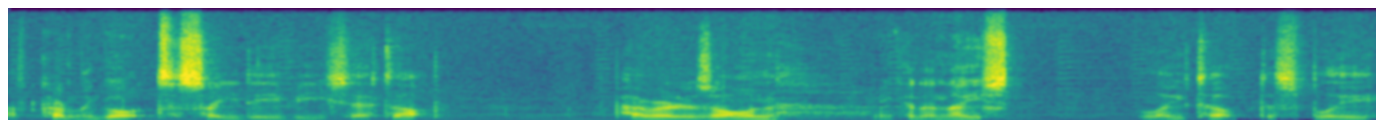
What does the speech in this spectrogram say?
I've currently got side AV set up. Power is on, making a nice light up display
